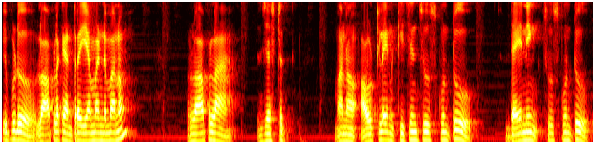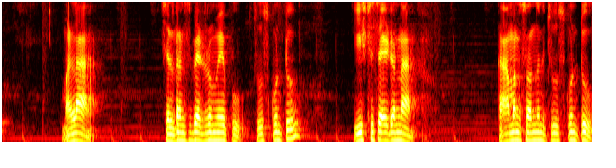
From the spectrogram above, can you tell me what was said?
ఇప్పుడు లోపలికి ఎంటర్ అయ్యామండి మనం. లోపల జస్ట్ మనం అవుట్లైన్ కిచెన్ చూసుకుంటూ డైనింగ్ చూసుకుంటూ మళ్ళా చిల్డ్రన్స్ బెడ్రూమ్ వైపు చూసుకుంటూ ఈస్ట్ సైడ్ ఉన్న కామన్ సందుని చూసుకుంటూ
